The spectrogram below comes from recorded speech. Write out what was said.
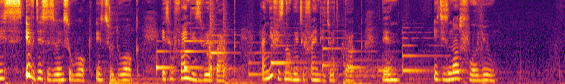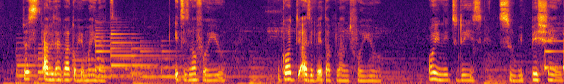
this if this is going to work it would work. It will find its way back. And if it's not going to find its way back then it is not for you. Just have it at back of your mind that it is not for you. God has a better plan for you. All you need to do is to be patient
